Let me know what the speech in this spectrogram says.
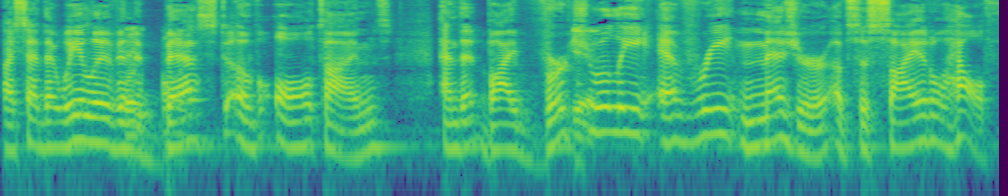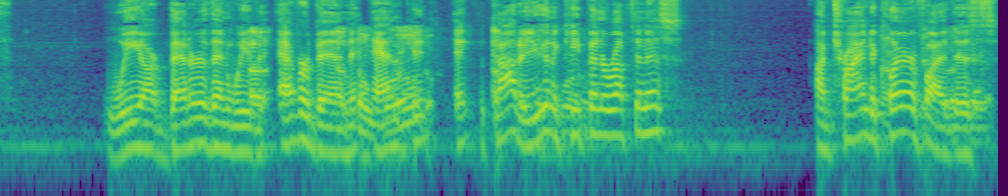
I said that we live in the best of all times and that by virtually every measure of societal health, we are better than we've Of- ever been. of the and world? Eh, God, are you going to keep interrupting this? I'm trying to clarify okay. this.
